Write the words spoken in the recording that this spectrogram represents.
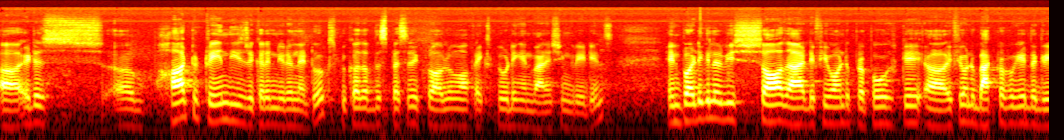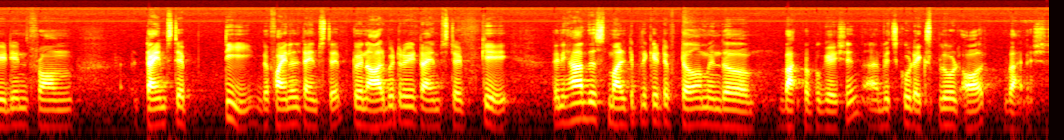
uh, it is uh, hard to train these recurrent neural networks because of the specific problem of exploding and vanishing gradients. In particular we saw that if you want to propagate, uh, if you want to backpropagate the gradient from time step t, the final time step to an arbitrary time step k, then you have this multiplicative term in the backpropagation uh, which could explode or vanish.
